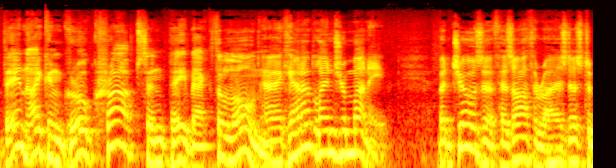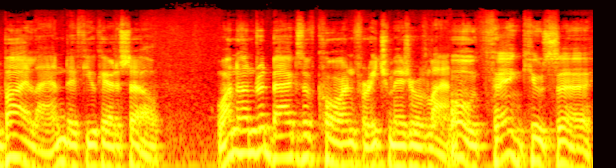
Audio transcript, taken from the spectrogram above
Then I can grow crops and pay back the loan. I cannot lend you money, but Joseph has authorized us to buy land if you care to sell. 100 bags of corn for each measure of land. Oh, thank you, sir.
